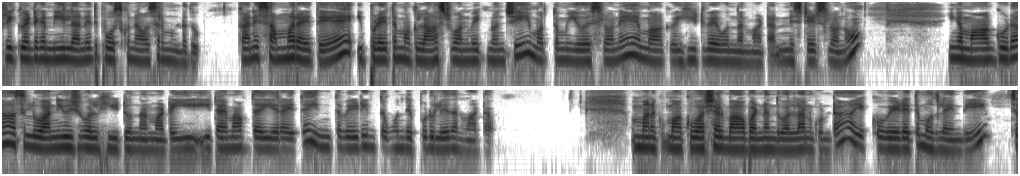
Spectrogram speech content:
ఫ్రీక్వెంట్గా నీళ్ళు అనేది పోసుకునే అవసరం ఉండదు. కానీ సమ్మర్ అయితే ఇప్పుడైతే మాకు లాస్ట్ వన్ వీక్ నుంచి మొత్తం యూఎస్‌లోనే మాకు హీట్ వేవ్ ఉందనమాట అన్ని స్టేట్స్‌లోనూ. ఇంకా మాకు కూడా అసలు అన్‌యూజువల్ హీట్ ఉందన్నమాట ఈ ఈ టైం ఆఫ్ ద ఇయర్ అయితే ఇంత వేడి ఇంతకుముందు ఎప్పుడు లేదనమాట. మనకు మాకు వర్షాలు బాగా పడినందువల్ల అనుకుంటా ఎక్కువ వేడైతే మొదలైంది. సో,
